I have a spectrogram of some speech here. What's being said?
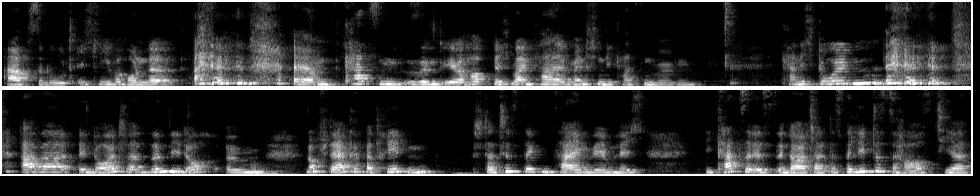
Absolut. Ich liebe Hunde. ähm, Katzen sind überhaupt nicht mein Fall. Menschen, die Katzen mögen, kann ich dulden. Aber in Deutschland sind die doch ähm, noch stärker vertreten. Statistiken zeigen nämlich, die Katze ist in Deutschland das beliebteste Haustier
